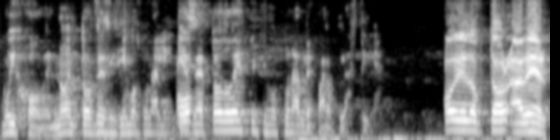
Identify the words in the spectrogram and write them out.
muy joven, ¿no? Entonces hicimos una limpieza de todo esto, hicimos una blefaroplastia. Oye, doctor, a ver,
